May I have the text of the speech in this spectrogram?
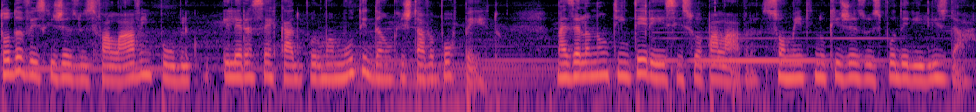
Toda vez que Jesus falava em público, ele era cercado por uma multidão que estava por perto mas ela não tinha interesse em sua palavra, somente no que Jesus poderia lhes dar.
